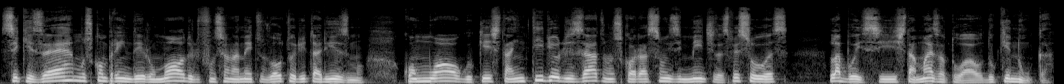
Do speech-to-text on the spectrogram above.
Se quisermos compreender o modo de funcionamento do autoritarismo como algo que está interiorizado nos corações e mentes das pessoas, Laboissi está mais atual do que nunca.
